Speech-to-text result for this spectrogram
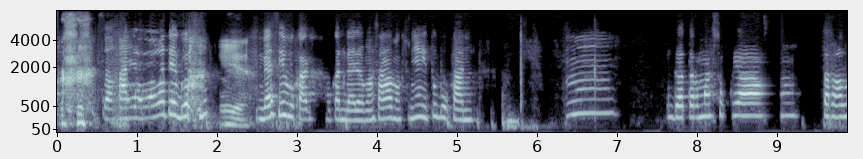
so kaya banget ya gua. Iya. Enggak sih, bukan bukan nggak ada masalah. Maksudnya itu bukan hmm, nggak termasuk yang terlalu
